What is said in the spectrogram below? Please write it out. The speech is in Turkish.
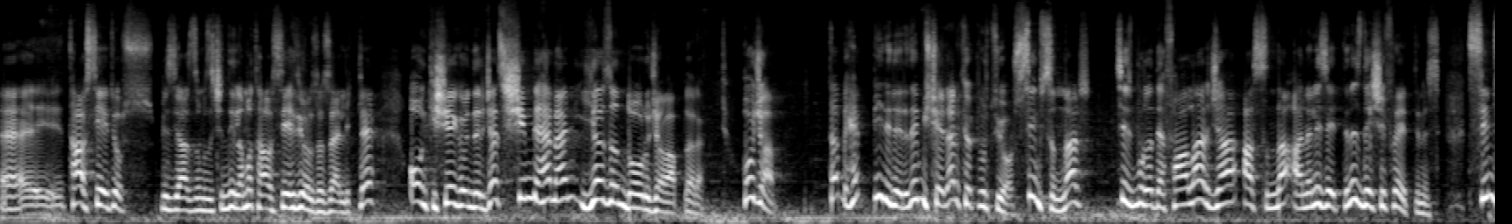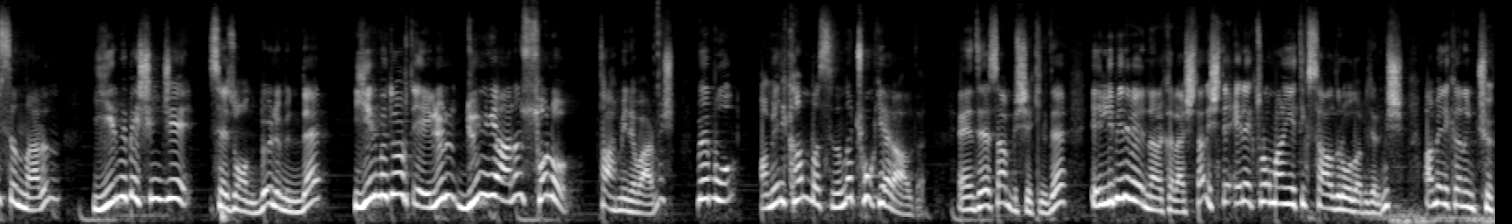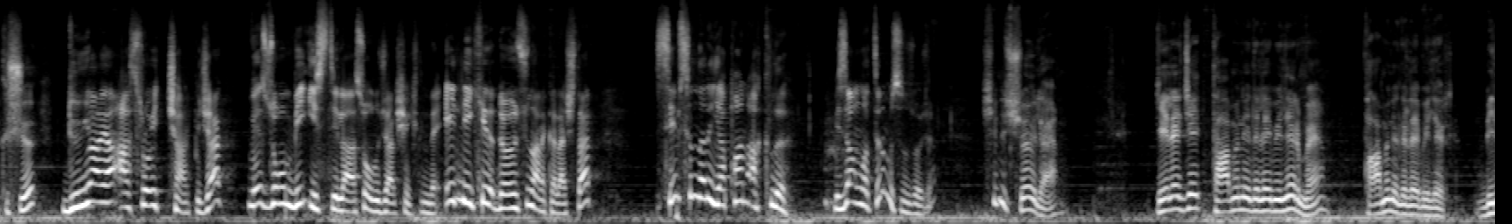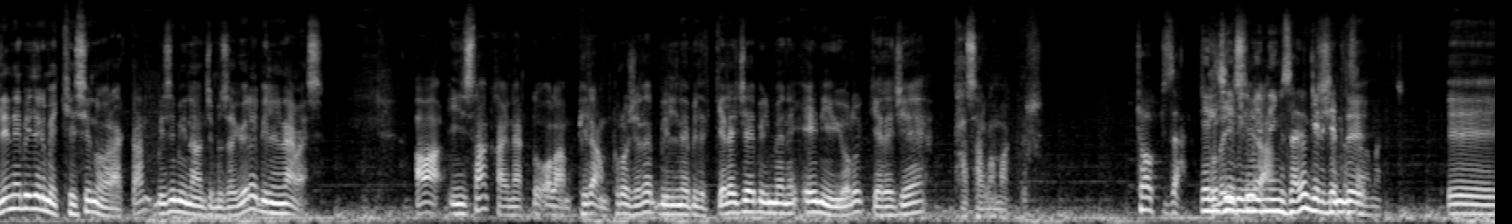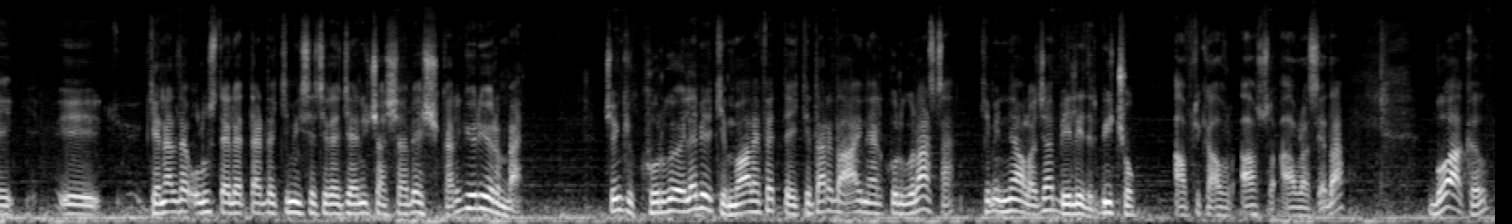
Ee, tavsiye ediyoruz. Biz yazdığımız için değil ama tavsiye ediyoruz özellikle. 10 kişiye göndereceğiz. Şimdi hemen yazın doğru cevapları. Hocam tabii hep birileri de bir şeyler köpürtüyor. Simpsonlar siz burada defalarca aslında analiz ettiniz, deşifre ettiniz. Simpsonların 25. sezon bölümünde 24 Eylül dünyanın sonu tahmini varmış ve bu Amerikan basınında çok yer aldı. Enteresan bir şekilde 51'i verin arkadaşlar işte elektromanyetik saldırı olabilirmiş. Amerika'nın çöküşü, dünyaya asteroid çarpacak ve zombi istilası olacak şeklinde. 52 de dönsün arkadaşlar. Simpsonları yapan aklı bize anlatır mısınız hocam? Şimdi şöyle, gelecek tahmin edilebilir mi? Tahmin edilebilir. Bilinebilir mi kesin olaraktan? Bizim inancımıza göre bilinemez. Ama insan kaynaklı olan plan, projeler bilinebilir. Geleceği bilmenin en iyi yolu geleceğe tasarlamaktır. Çok güzel. Geleceği bilmenin en güzel yolu geleceği şimdi- tasarlamaktır. Ee, e, genelde ulus devletlerde kimin seçileceğini üç aşağı beş yukarı görüyorum ben. Çünkü kurgu öyle bir ki muhalefet de iktidarı da aynı el kurgularsa kimin ne olacağı bellidir. Birçok Afrika, Avru- Avrasya'da bu akıl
